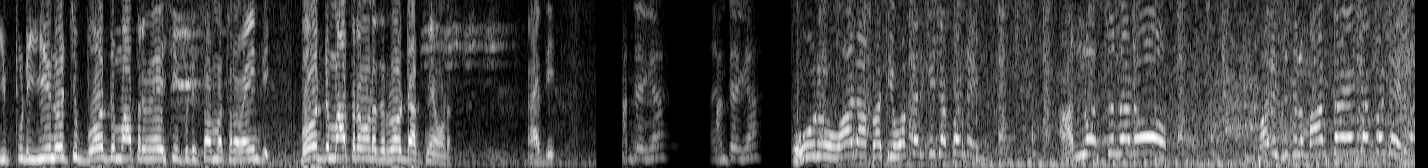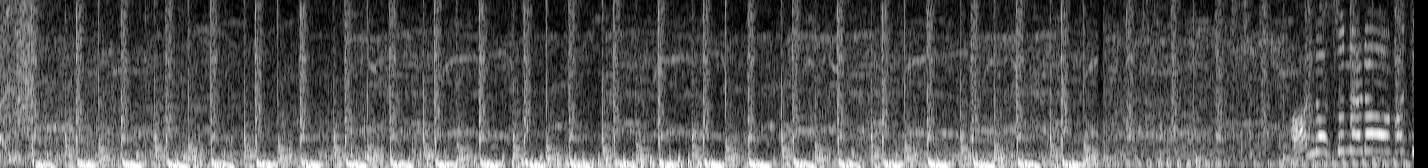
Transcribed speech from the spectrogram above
ఇప్పుడు ఈయన వచ్చి బోర్డు మాత్రం వేసి ఇప్పుడు సంవత్సరం అయింది. బోర్డు మాత్రం ఉండదు రోడ్డు అట్నే ఉండదు. అది. అంతేగా? అంతేగా? ఊరు వాడ ప్రతి ఒక్కరికి చెప్పండి. అన్నొస్తున్నాడు. పరిస్థితులు మారుతాయని చెప్పండి. అన్నొస్తున్నాడు. మంచి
